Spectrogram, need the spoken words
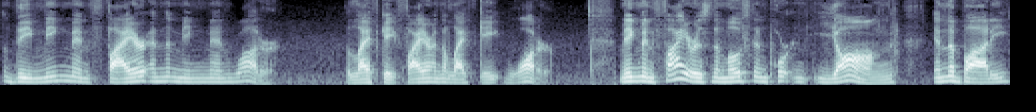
the Mingmen fire and the Mingmen water. The life gate fire and the life gate water. Mingmen fire is the most important yang in the body.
